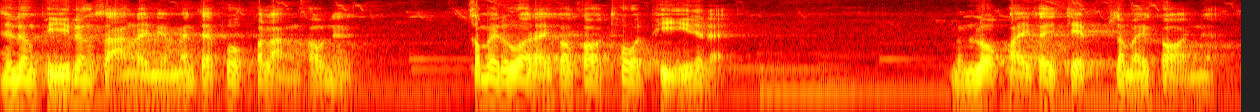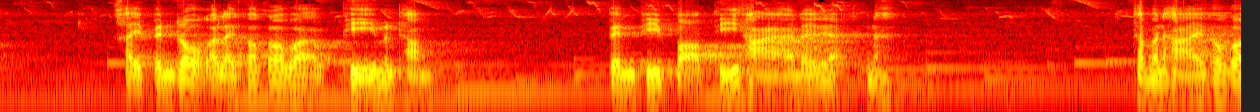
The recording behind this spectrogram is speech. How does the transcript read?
ให้เรื่องผีเรื่องสางอะไรเนี่ยแม้แต่พวกฝรั่งเขาเนี่ยเขาไม่รู้อะไรเขาก็โทษผีเนี่ยแหละ มันโรคภัยไข้เจ็บสมัยก่อนเนี่ย ใครเป็นโรคอะไรเขาก็ว่าผีมันทำเป็นผีปอบผีหาอะไรเนี่ยนะ ถ้ามันหายเขาก็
